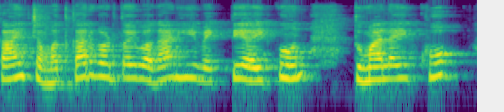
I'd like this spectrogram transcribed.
काय चमत्कार घडतोय बघा आणि ही व्यक्ती ऐकून तुम्हालाही खूप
